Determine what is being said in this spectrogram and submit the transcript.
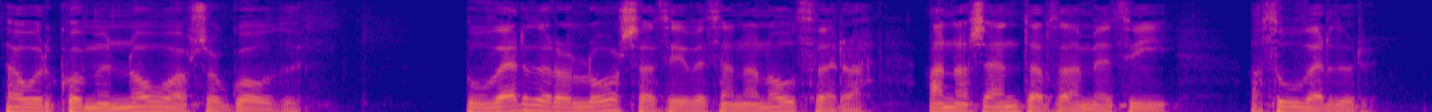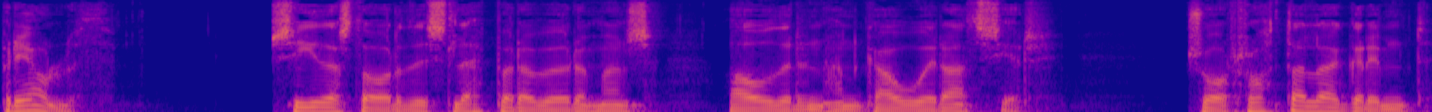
þá er komið nóg af svo góðu. Þú verður að losa þig við þennan óþverra, annars endar það með því að þú verður brjáluð. Síðasta orðið sleppur af örum hans áður en hann gáir að sér. Svo hróttalega grimd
